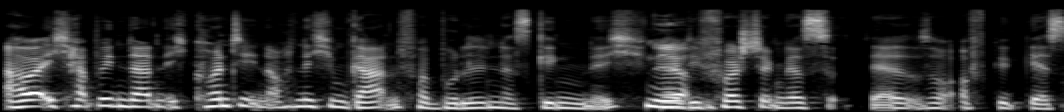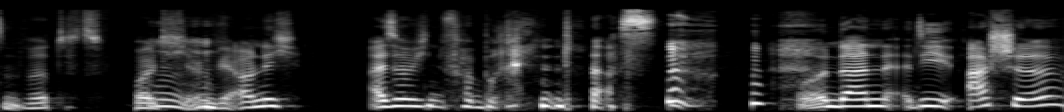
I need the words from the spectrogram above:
Aber ich habe ihn dann, ich konnte ihn auch nicht im Garten verbuddeln, das ging nicht. Ja. Weil die Vorstellung, dass der so oft gegessen wird, das wollte ich irgendwie auch nicht. Also habe ich ihn verbrennen lassen. Und dann die Asche,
